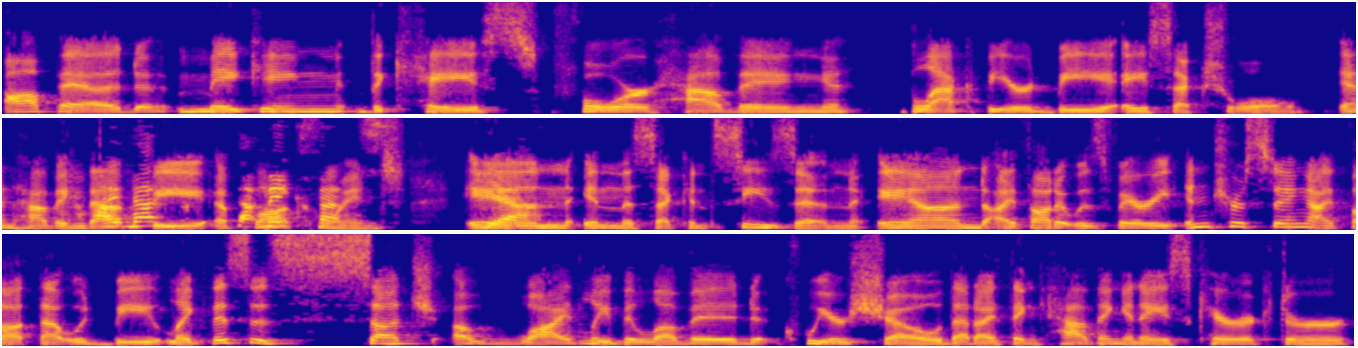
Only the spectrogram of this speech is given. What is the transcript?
op ed making the case for having Blackbeard be asexual and having that, that be a plot point in yeah. in the second season. And I thought it was very interesting. I thought that would be like this is such a widely beloved queer show that I think having an ace character,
